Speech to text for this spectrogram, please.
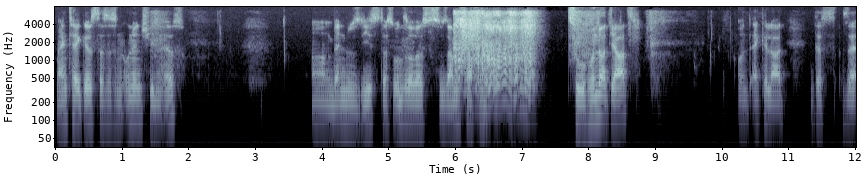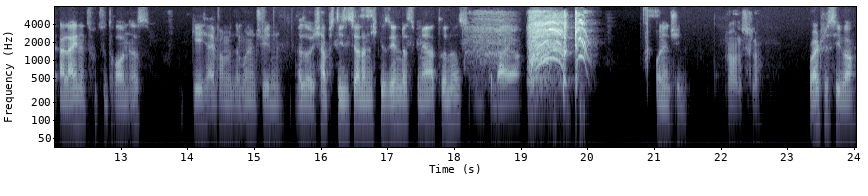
Mein Take ist, dass es ein Unentschieden ist. Ähm, wenn du siehst, dass unseres zusammenschaffen zu 100 Yards und Eckler das alleine zuzutrauen ist, gehe ich einfach mit einem Unentschieden. Also ich habe es dieses Jahr noch nicht gesehen, dass mehr drin ist. Und von daher unentschieden. Ja, alles klar. Right Receiver.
